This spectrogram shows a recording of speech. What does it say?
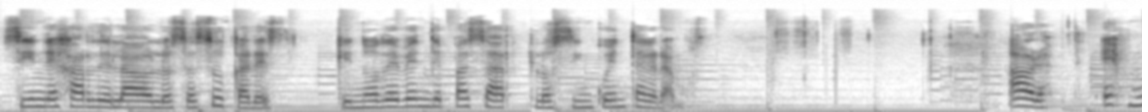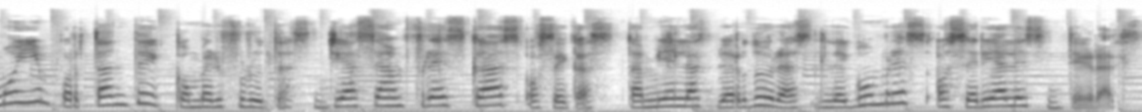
sin dejar de lado los azúcares, que no deben de pasar los 50 gramos. Ahora, es muy importante comer frutas, ya sean frescas o secas, también las verduras, legumbres o cereales integrales.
